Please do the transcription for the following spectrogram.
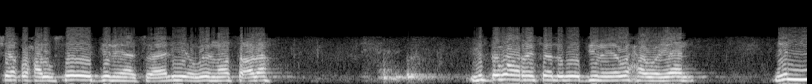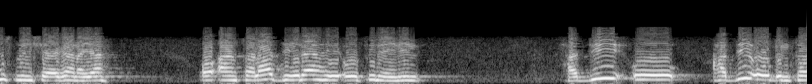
sheekh waxaa lagu soo weydiinayaa su'aalihii oo weli noo socda. Midda ugu horeysa lagu weydiinayo waxa weeyaan nin muslim sheeganaya oo aan salaadii ilaahay oofineynin haddii uu haddii uu dhinto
